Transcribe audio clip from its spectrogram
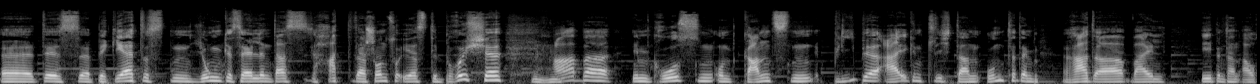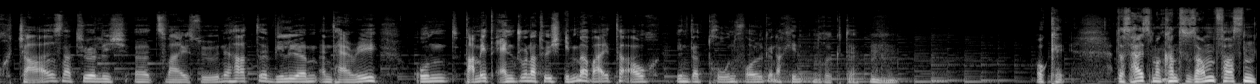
äh, des äh, begehrtesten Junggesellen, das hatte da schon so erste Brüche, mhm. aber im Großen und Ganzen blieb er eigentlich dann unter dem Radar, weil eben dann auch Charles natürlich äh, zwei Söhne hatte, William und Harry, und damit Andrew natürlich immer weiter auch in der Thronfolge nach hinten rückte. Mhm. Okay, das heißt, man kann zusammenfassen,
